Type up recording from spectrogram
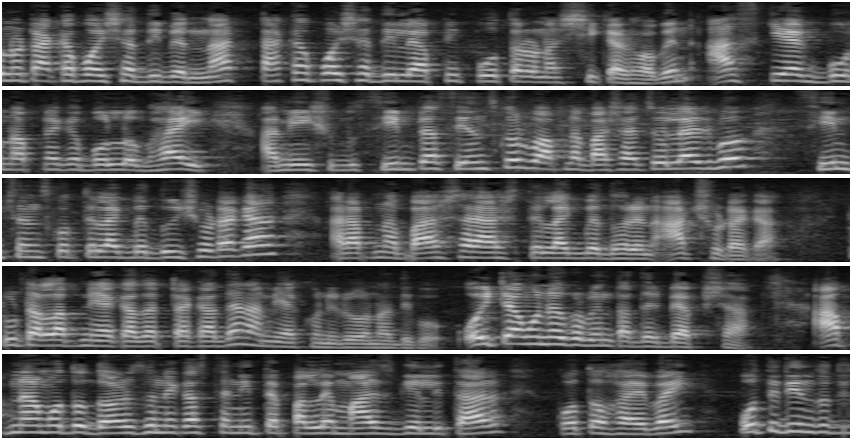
কোনো টাকা পয়সা দিবেন না। টাকা পয়সা দিলে আপনি প্রতারণার শিকার হবেন। আজকে এক বোন আপনাকে বলল, ভাই, আমি শুধু সিমটা চেঞ্জ করব, আপনার বাসায় চলে আসব। সিম চেঞ্জ করতে লাগবে দুইশো টাকা আর আপনার বাসায় আসতে লাগবে ধরেন আটশো টাকা। টোটাল আপনি এক হাজার টাকা দেন, আমি এখনই রওনা দিব। ওইটা মনে করবেন তাদের ব্যবসা। আপনার মতো দশজনের কাছ থেকে নিতে পারলে মাস গেলে তার কত হয় ভাই? প্রতিদিন যদি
